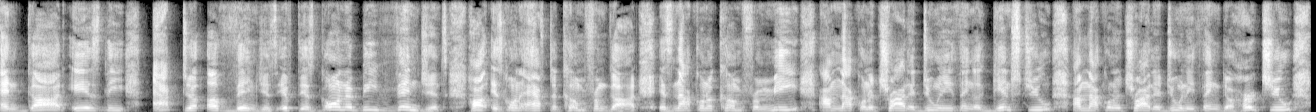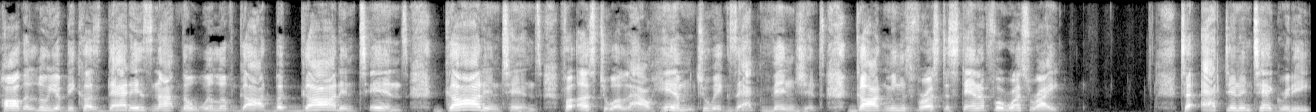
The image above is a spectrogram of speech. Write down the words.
and God is the actor of vengeance. If there's going to be vengeance, it's going to have to come from God. It's not going to come from me. I'm not going to try to do anything against you. I'm not going to try to do anything to hurt you you. Hallelujah. Because that is not the will of God. But God intends, God intends for us to allow Him to exact vengeance. God means for us to stand up for what's right to act in integrity,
